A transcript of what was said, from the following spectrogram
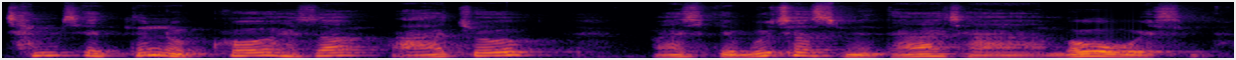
참치액도 넣고 해서 아주 맛있게 무쳤습니다. 자 먹어보겠습니다.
